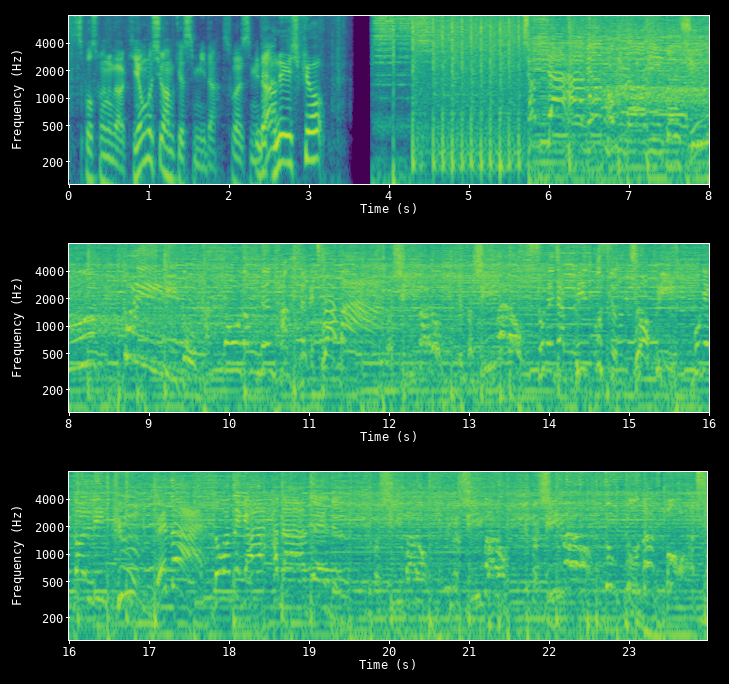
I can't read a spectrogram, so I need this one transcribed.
스포츠 평론가 기영로 씨와 함께했습니다. 수고하셨습니다. 네, 안녕히 계십시오. 홈런이고 슛 골이고 각본 없는 한편의 드라마. 그것이 바로 그것이 바로 손에 잡힌 우승 트로피. 목에 걸린 그 배달 너와 내가 하나 되는 그것이 바로 그것이 바로 그것이 바로 꿈꾸던 스포츠.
